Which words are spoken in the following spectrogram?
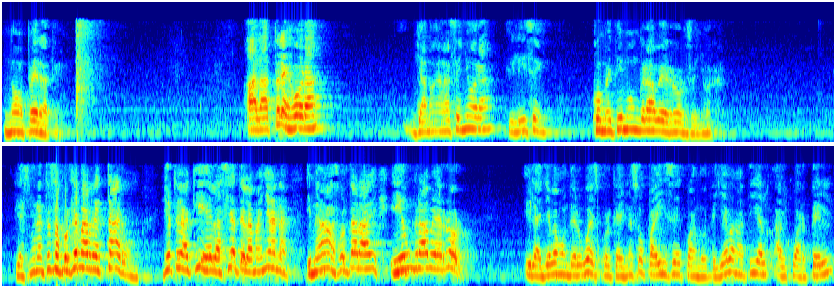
No, espérate. A las tres horas llaman a la señora y le dicen, cometimos un grave error, señora. Y la señora, entonces, ¿por qué me arrestaron? Yo estoy aquí a las 7 de la mañana y me van a soltar ahí y es un grave error. Y la llevan donde el juez, porque en esos países cuando te llevan a ti al, cuartel,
